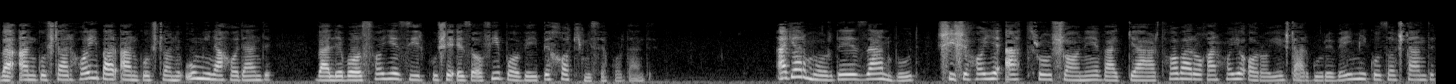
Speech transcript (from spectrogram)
و انگشترهایی بر انگشتان او می نهادند و لباسهای زیرپوش اضافی با وی به خاک می سپردند. اگر مرده زن بود شیشه های عطر و شانه و گردها و روغنهای آرایش در گور وی میگذاشتند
